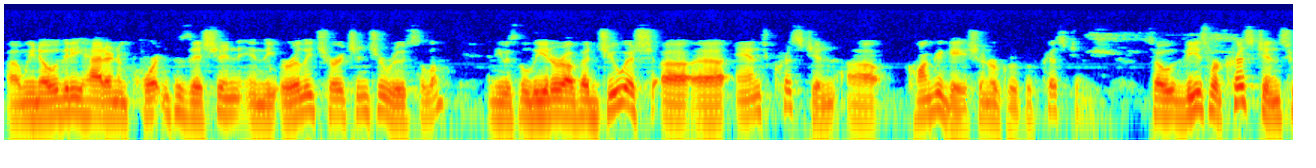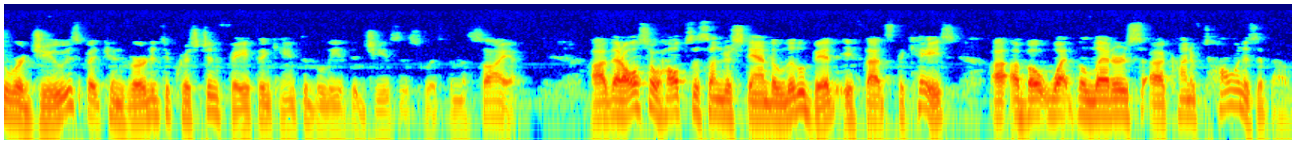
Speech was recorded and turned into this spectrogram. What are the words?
Uh, we know that he had an important position in the early church in Jerusalem, and he was the leader of a Jewish uh, uh, and Christian uh, congregation or group of Christians. So these were Christians who were Jews but converted to Christian faith and came to believe that Jesus was the Messiah. Uh, that also helps us understand a little bit, if that's the case, uh, about what the letter's uh, kind of tone is about.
